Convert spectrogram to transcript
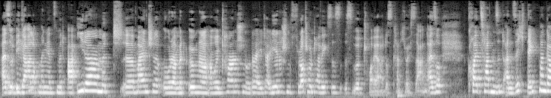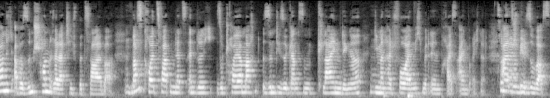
Also egal, ob man jetzt mit AIDA, mit äh, Mein Schiff oder mit irgendeiner amerikanischen oder italienischen Flotte unterwegs ist, es wird teuer, das kann ich euch sagen. Also Kreuzfahrten sind an sich, denkt man gar nicht, aber sind schon relativ bezahlbar. Mhm. Was Kreuzfahrten letztendlich so teuer macht, sind diese ganzen kleinen Dinge, die man halt vorher nicht mit in den Preis einberechnet. Mhm. Zum also Beispiel? wie sowas.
